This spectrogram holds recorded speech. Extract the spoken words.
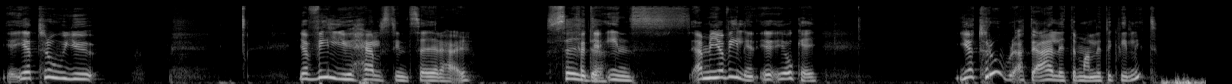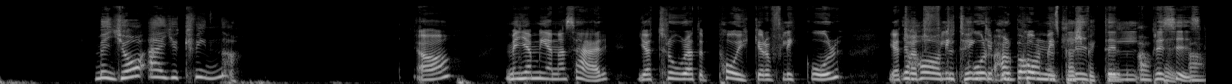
Jag, jag tror ju... Jag vill ju helst inte säga det här. Säg för det. jag ins... Ja, men jag vill inte. eh, Okej. Jag tror att det är lite manligt och kvinnligt. Men jag är ju kvinna. Ja, men jag menar så här. Jag tror att pojkar och flickor... Jag tror Jaha, att flickor har kommit lite... perspektiv. Okej, precis. ja, mm.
